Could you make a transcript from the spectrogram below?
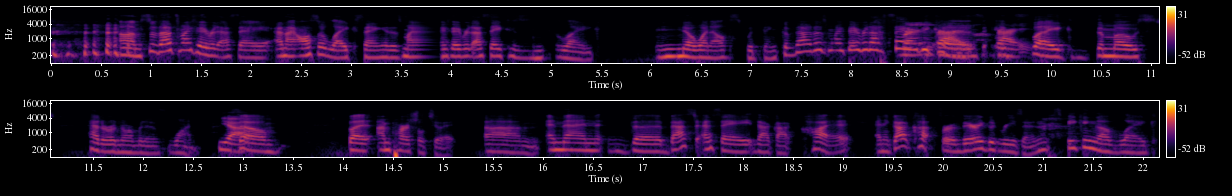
um so that's my favorite essay and i also like saying it is my favorite essay because like no one else would think of that as my favorite essay Right, because right, it's like the most heteronormative one yeah. so but i'm partial to it um and then the best essay that got cut and it got cut for a very good reason speaking of like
